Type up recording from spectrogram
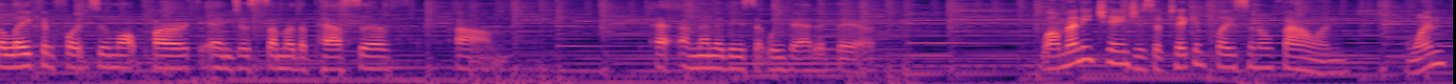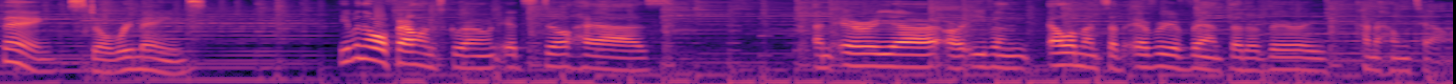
the lake and Fort Zumwalt Park and just some of the passive um, amenities that we've added there. While many changes have taken place in O'Fallon, one thing still remains. Even though O'Fallon's grown, it still has an area or even elements of every event that are very kind of hometown,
